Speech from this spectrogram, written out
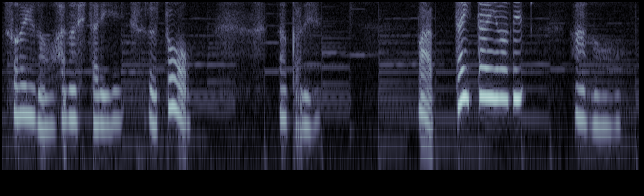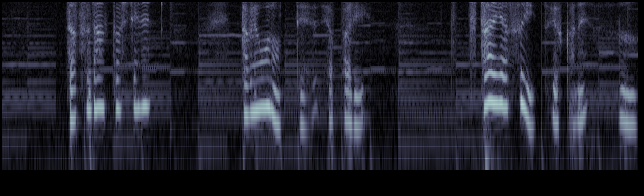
そういうのを話したりすると、なんかね、まあ、大体はね、あの、雑談としてね、食べ物ってやっぱり伝えやすいというかね、うん。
